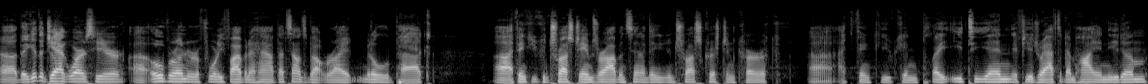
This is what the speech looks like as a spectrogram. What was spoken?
Uh, they get the Jaguars here uh, over under a 45 and a half. That sounds about right, middle of the pack. Uh, I think you can trust James Robinson. I think you can trust Christian Kirk. Uh, I think you can play Etienne if you drafted him high and need him.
